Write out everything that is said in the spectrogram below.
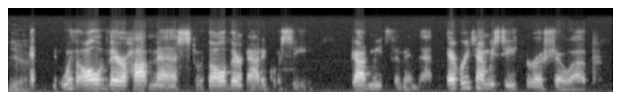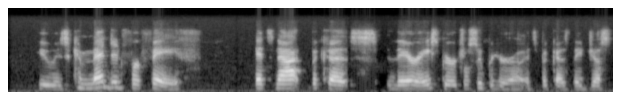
Yeah. And with all of their hot mess, with all of their inadequacy, God meets them in that. Every time we see a hero show up who is commended for faith, it's not because they're a spiritual superhero. It's because they just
